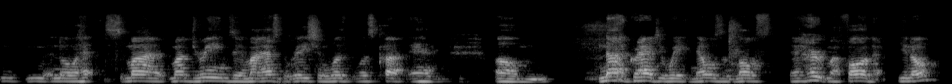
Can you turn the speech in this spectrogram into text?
you know, my my dreams and my aspiration was was cut, and um, not graduating. That was a loss. That hurt my father, you know,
